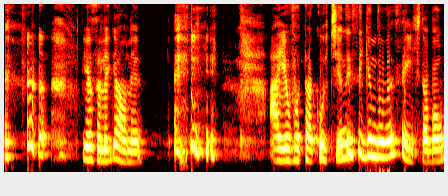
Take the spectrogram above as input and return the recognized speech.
Ia ser legal, né? Aí eu vou estar tá curtindo e seguindo vocês, tá bom?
